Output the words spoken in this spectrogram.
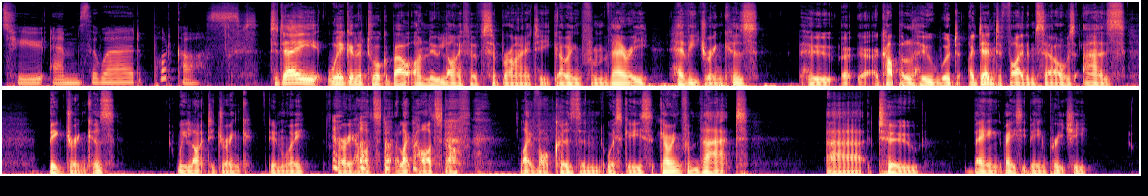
to M's the Word podcast. Today, we're going to talk about our new life of sobriety, going from very heavy drinkers, who a couple who would identify themselves as big drinkers. We like to drink, didn't we? Very hard stuff, like hard stuff, like vodkas and whiskies. Going from that uh, to being basically being preachy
